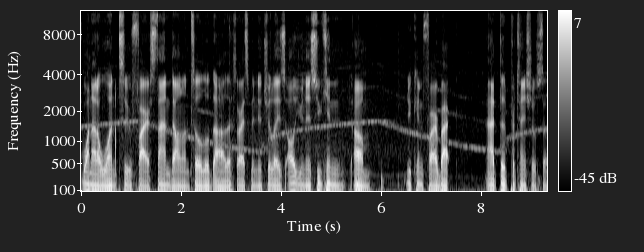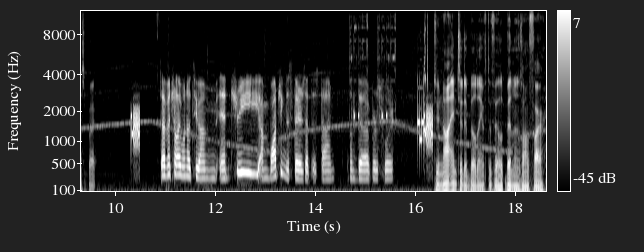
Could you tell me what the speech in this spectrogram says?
One out of one two, fire. Stand down until the, uh, the threat's been neutralized. All units, you can um, you can fire back at the potential suspect. Seven Charlie 102. I'm entry. I'm watching the stairs at this time on the first floor. Do not enter the building if the building is on fire.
